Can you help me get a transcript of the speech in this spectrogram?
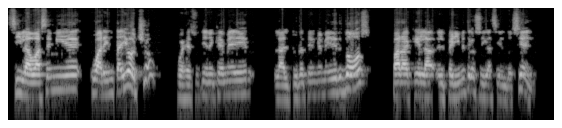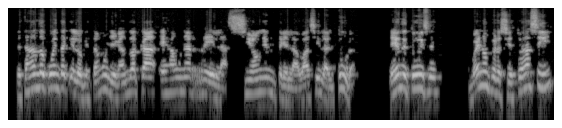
Si la base mide 48, pues eso tiene que medir, la altura tiene que medir 2 para que el perímetro siga siendo 100. Te estás dando cuenta que lo que estamos llegando acá es a una relación entre la base y la altura. Es donde tú dices, bueno, pero si esto es así,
